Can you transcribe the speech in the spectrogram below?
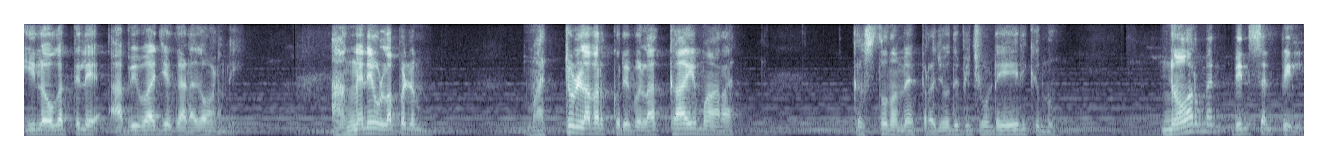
ഈ ലോകത്തിലെ അഭിവാജ്യ ഘടകമാണ് നീ. അങ്ങനെയുള്ളപ്പോഴും മറ്റുള്ളവർക്കൊരു വിളക്കായി മാറാൻ ക്രിസ്തു നമ്മെ പ്രചോദിപ്പിച്ചുകൊണ്ടേയിരിക്കുന്നു. നോർമൻ വിൻസെന്റ് പിൽ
